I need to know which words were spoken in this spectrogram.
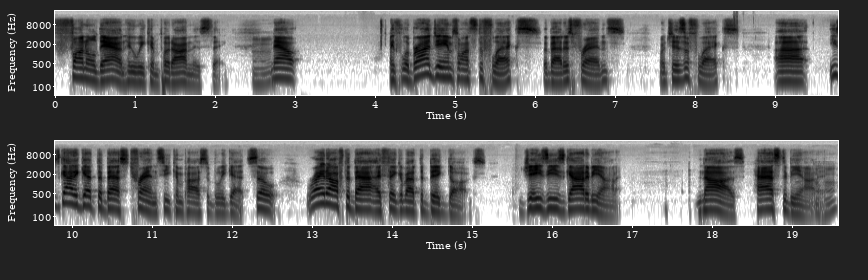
funnel down who we can put on this thing. Mhm. Now, if LeBron James wants to flex about his friends, which is a flex, uh, he's got to get the best friends he can possibly get. So, right off the bat, I think about the big dogs. Jay Z's got to be on it. Nas has to be on it. Mhm.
